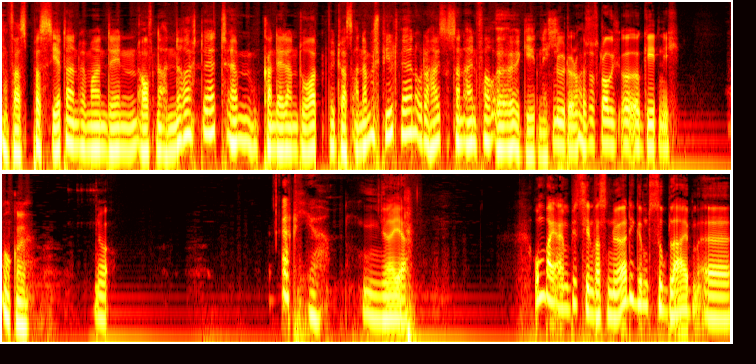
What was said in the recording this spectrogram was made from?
Und was passiert dann, wenn man den auf eine andere stellt? Ähm, kann der dann dort mit was anderem gespielt werden oder heißt es dann einfach, äh, äh, geht nicht? Nö, dann heißt das, glaube ich, äh, äh, geht nicht. Okay. Ja. Ach ja. Naja. Um bei ein bisschen was Nerdigem zu bleiben, äh,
